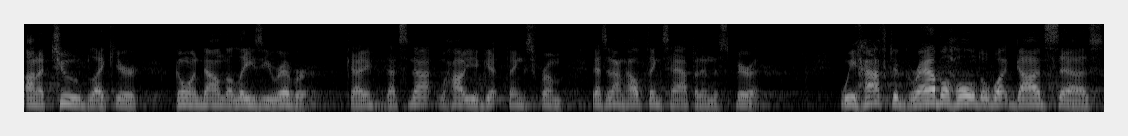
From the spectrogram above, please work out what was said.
on a tube like you're going down the lazy river okay that's not how you get things from that's not how things happen in the spirit we have to grab a hold of what god says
